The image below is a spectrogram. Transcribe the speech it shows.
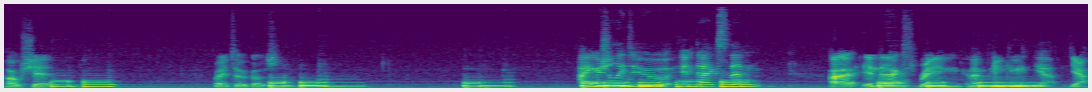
Oh shit. Right, so it goes. I usually do index, then Uh, index, ring, and then pinky. yeah. Yeah.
